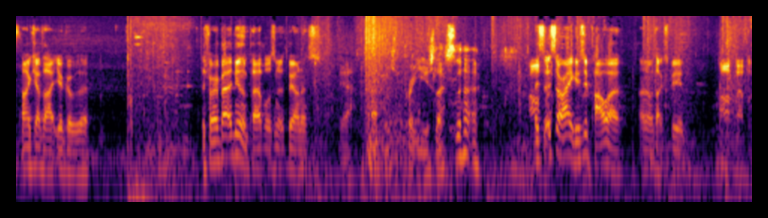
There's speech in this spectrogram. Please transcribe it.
I don't care that, you'll go with it. It's probably better new than purple, isn't it, to be honest? Yeah, that was pretty useless. Oh, It's, it's alright, it gives you power. I know, attack speed. I'll have purple,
